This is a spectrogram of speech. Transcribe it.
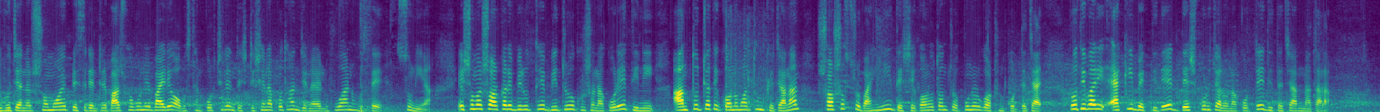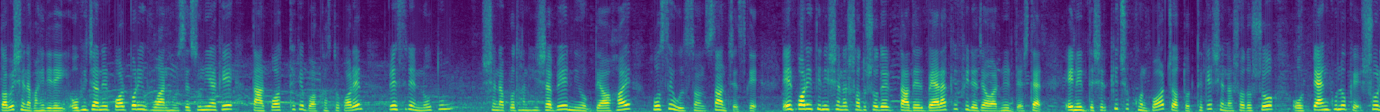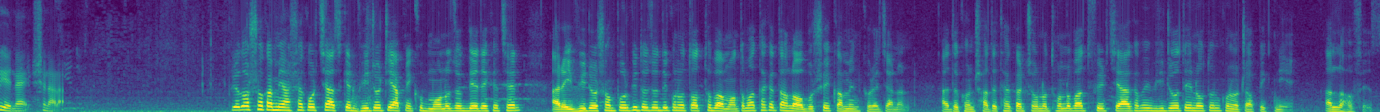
অভিযানের সময় প্রেসিডেন্টের বাসভবনের বাইরে অবস্থান করছিলেন দেশটির সেনাপ্রধান জেনারেল হুয়ান হোসে সুনিয়া। এ সময় সরকারের বিরুদ্ধে বিদ্রোহ ঘোষণা করে তিনি আন্তর্জাতিক গণমাধ্যমকে জানান, সশস্ত্র বাহিনী দেশে গণতন্ত্র পুনর্গঠন করতে চায়। প্রতিবারই একই ব্যক্তিদের দেশ পরিচালনা করতে দিতে চান না তারা। তবে সেনাবাহিনীর এই অভিযানের পরপরই হুয়ান হোসে সুনিয়াকে তার পদ থেকে বরখাস্ত করেন। প্রেসিডেন্ট নতুন সেনাপ্রধান হিসাবে নিয়োগ দেওয়া হয় হোসে উইলসন সানচেসকে এরপরই তিনি সেনা সদস্যদের তাদের ব্যারাকে ফিরে যাওয়ার নির্দেশ দেন। এই নির্দেশের কিছুক্ষণ পর চত্বর থেকে সেনা সদস্য ও ট্যাঙ্কগুলোকে সরিয়ে নেয় সেনারা। প্রিয় দর্শক, আমি আশা করছি আজকের ভিডিওটি আপনি খুব মনোযোগ দিয়ে দেখেছেন। আর এই ভিডিও সম্পর্কিত যদি কোনো তথ্য বা মতামত থাকে, তাহলে অবশ্যই কমেন্ট করে জানান। এতক্ষণ সাথে থাকার জন্য ধন্যবাদ। ফিরছি আগামী ভিডিওতে নতুন কোনো টপিক নিয়ে। আল্লাহ হাফেজ।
